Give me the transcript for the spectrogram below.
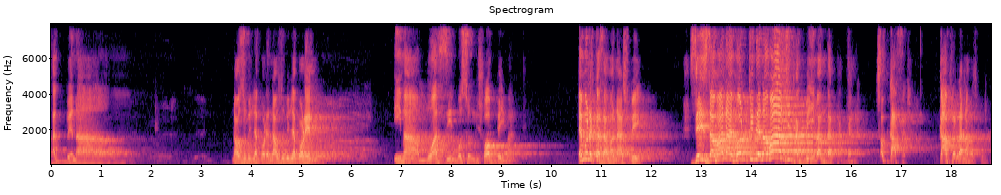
থাকবে না। নাউজুবিল্লাহ পড়েন নাউজুবিল্লাহ পড়েন। ইমাম, মুয়াজ্জিন, মুসল্লি সব বেঈমান। এমন একটা জামানা আসবে, যেই জামানায় মসজিদে নামাজই থাকবে ইমানদার থাকবে না, সব কাফের। কাফেররা নামাজ পড়বে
